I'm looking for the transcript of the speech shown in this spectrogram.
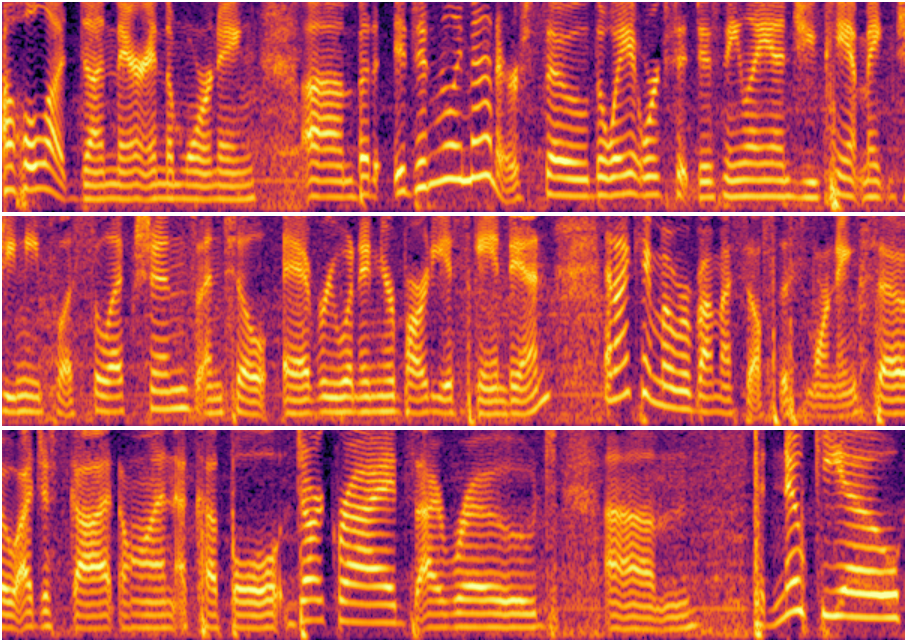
a whole lot done there in the morning, um, but it didn't really matter. So the way it works at Disneyland, you can't make Genie Plus selections until everyone in your party is scanned in. And I came over by myself this morning, so I just got on a couple dark rides. I rode. Um, Pinocchio,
